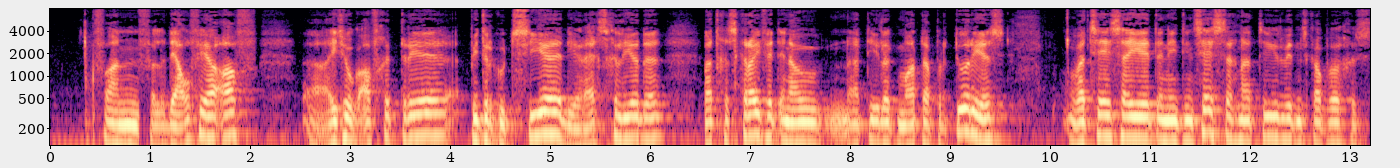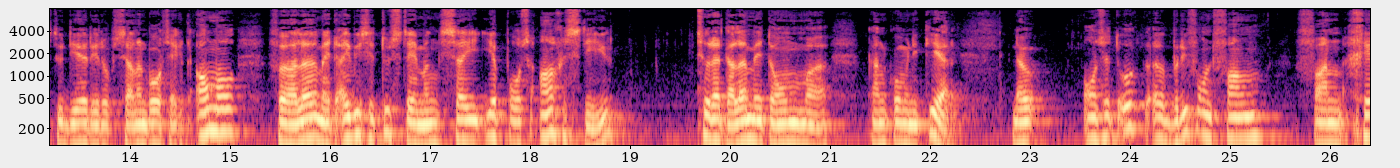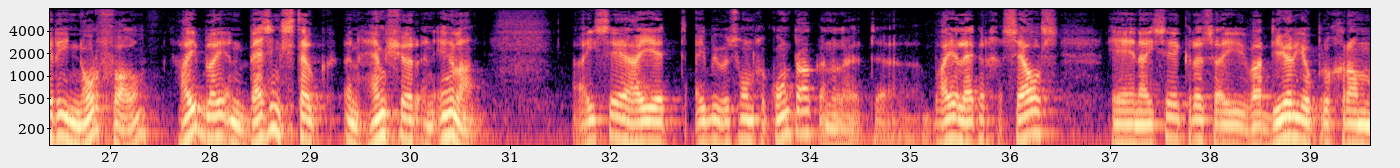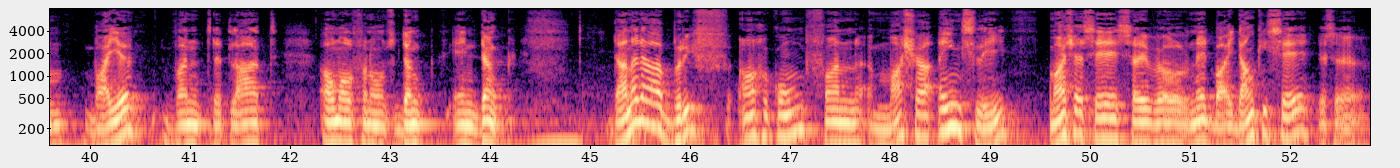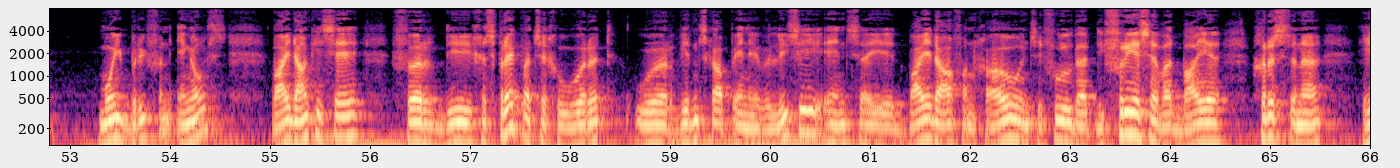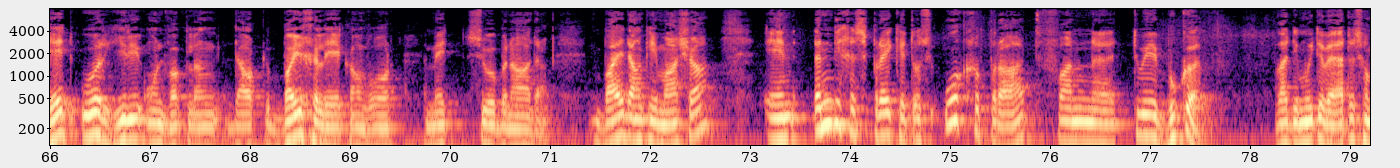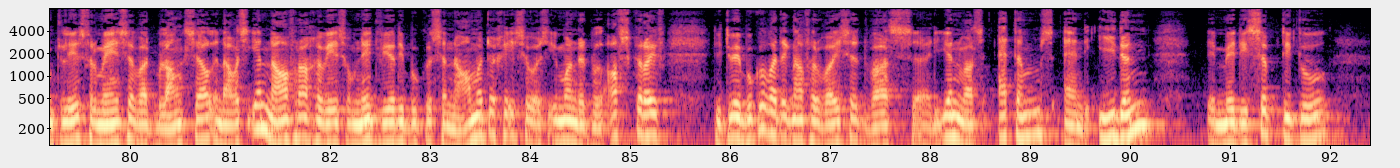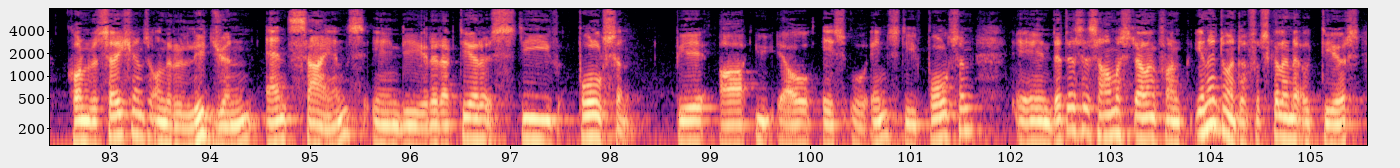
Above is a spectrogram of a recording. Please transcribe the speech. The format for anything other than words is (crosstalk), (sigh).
van Philadelphia af. Uh, hy is ook afgetree. Pieter Kutse, die regsgeleerde wat geskryf het en nou natuurlik Martha Pretorius wat sê sy het in 1960 natuurwetenskappe gestudeer hier op Stellenbosch. Ek het almal vir hulle met Eybi se toestemming sy e-pos aangestuur sodat hulle met hom uh, kan kommunikeer. Nou Ons het ook 'n brief ontvang van Gerry Norval. Hy bly in Basingstoke in Hampshire in Engeland. Hy sê hy het AB Beson gekontak en hulle het uh, baie lekker gesels en hy sê Chris hy waardeer jou program baie want dit laat almal van ons dink en dink. Dan het daar 'n brief aangekom van Masha Ainsley. Masha sê sy wil net baie dankie sê. Dis 'n mooi brief in Engels. Baie dankie sê vir die gesprek wat sy gehoor het oor wetenskap en evolusie en sy het baie daarvan gehou en sy voel dat die vrese wat baie Christene het oor hierdie ontwikkeling dalk bygelê kan word met so benadering. Baie dankie Masha. En in die gesprek het ons ook gepraat van uh, twee boeke wat die moeite werd is om te lees vir mense wat belangstel en daar was een navraag geweest om net weer die boeke se name te gee so as iemand dit wil afskryf. Die twee boeke wat ek na verwys het was uh, die een was Atoms and Eden met die subtitel Conversations on Religion and Science en die redakteur is Steve Paulson. P A U L S O N Steve Paulson en dit is 'n samestelling van 21 verskillende auteurs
